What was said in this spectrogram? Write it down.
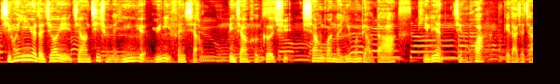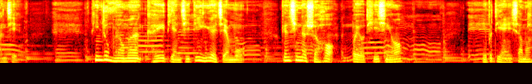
喜欢音乐的交易将精选的音乐与你分享，并将和歌曲相关的英文表达提炼简化给大家讲解。听众朋友们可以点击订阅节目，更新的时候会有提醒哦。你不点一下吗？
